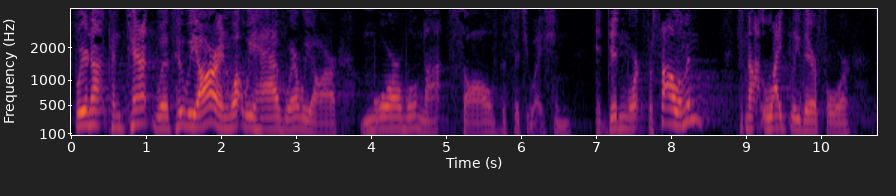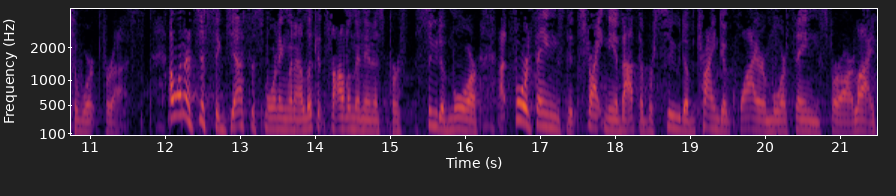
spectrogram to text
If we are not content with who we are and what we have where we are, more will not solve the situation. It didn't work for Solomon. It's not likely, therefore, to work for us. I want to just suggest this morning when I look at Solomon and his pursuit of more, uh, four things that strike me about the pursuit of trying to acquire more things for our life.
